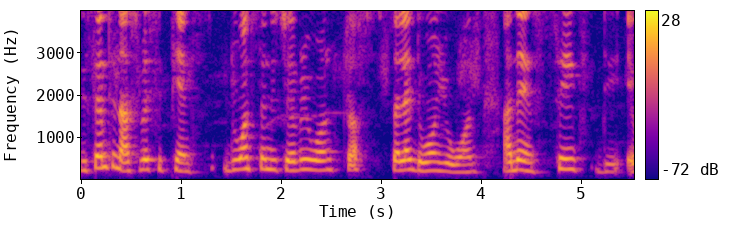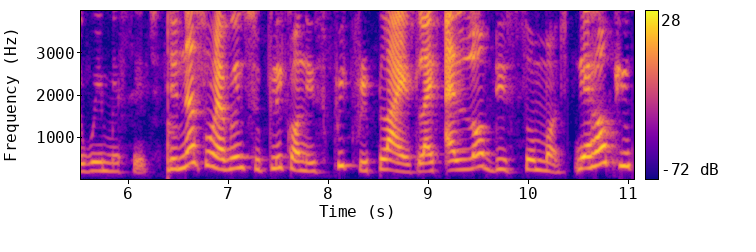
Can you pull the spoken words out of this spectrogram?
the same thing as recipients. You want to send it to everyone, just select the one you want and then save the away message. The next one we're going to click on is quick replies. Like I love this so much. They help you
